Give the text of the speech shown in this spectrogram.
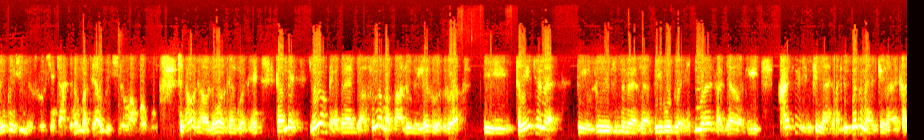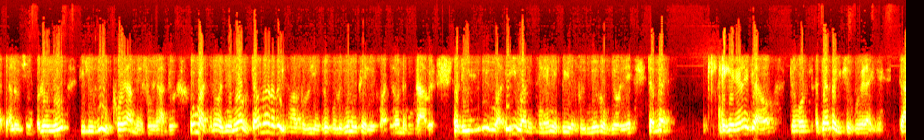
လူခွင့်ရှိလို့ဆိုလို့ရှိရင်ဒါကျွန်တော်မှတရားဥပဒေရှိတော့မှာမဟုတ်ဘူး။ကျွန်တော်တို့တော့လောကကန့်ကွက်တယ်။ဒါပေမဲ့လောကပဲပဲကြောက်ဆိုရမှာပါလို့နေလဲဆိုတော့တို့ကဒီသတင်းချက်လက် ဒီလူကြီးစုနေဆိုပြီးဖို့အတွက်ပြီးတဲ့အခါကျတော့ဒီ crisis ဖြစ်လာတာဒီပြဿနာဖြစ်လာတဲ့အခါကျလို့ရှိရင်ဘယ်လိုမျိုးဒီလူကြီးကိုခွဲရမယ်ဆိုရမျိုးဥပမာကျွန်တော်ရေတော့ကျောင်းသားတစ်ပိတ်ထားဆိုရင်ဘယ်လိုမျိုးဖြစ်လဲဆိုတော့ကျွန်တော်တို့ကပဲဒီဒီကအေးဝါနေနေနေပြီးရဆိုမျိုးစုံပြောရဲဒါပေမဲ့ဒီကနေ့လည်းကြောက်ကျွန်တော်အကြမ်းဖက်ဖြိုခွဲလိုက်တယ်ဒါ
